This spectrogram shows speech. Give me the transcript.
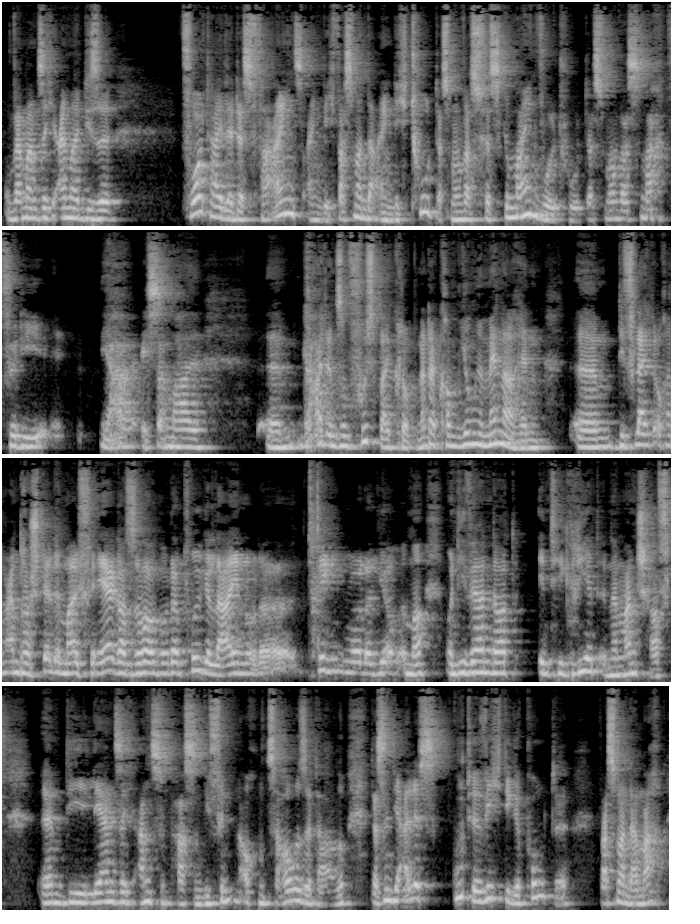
Und wenn man sich einmal diese Vorteile des Vereins eigentlich, was man da eigentlich tut, dass man was fürs Gemeinwohl tut, dass man was macht für die, ja, ich sag mal, ähm, gerade in so einem Fußballclub, ne, da kommen junge Männer hin, ähm, die vielleicht auch an anderer Stelle mal für Ärger sorgen oder Prügeleien oder trinken oder wie auch immer. Und die werden dort integriert in der Mannschaft. Ähm, die lernen sich anzupassen, die finden auch ein Zuhause da. Also das sind ja alles gute, wichtige Punkte, was man da macht.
